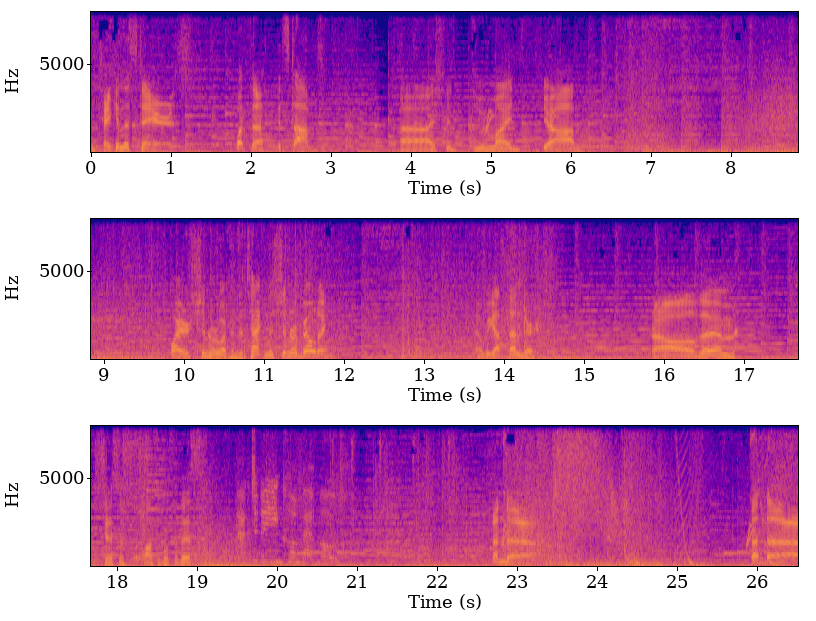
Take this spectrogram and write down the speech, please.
I'm taking the stairs. What the? It stopped. Uh, I should do my job. Why are Shinra weapons attacking the Shinra building? And we got thunder. Oh, them. Is Genesis responsible for this? Activating combat mode. Thunder! Thunder!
